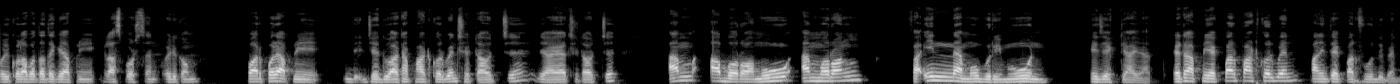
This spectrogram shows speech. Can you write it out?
ওই কলা পাতা থেকে আপনি গ্লাস ভরছেন, ওইরকম। হওয়ার পরে আপনি যে দুয়াটা পাঠ করবেন সেটা হচ্ছে, যে আয়াত সেটা হচ্ছে, আম আবরমু আমরং ফা ইন্না মুবরিমুন। এই যে একটি আয়াত। এটা আপনি একবার পাঠ করবেন, পানিতে একবার ফু দিবেন।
